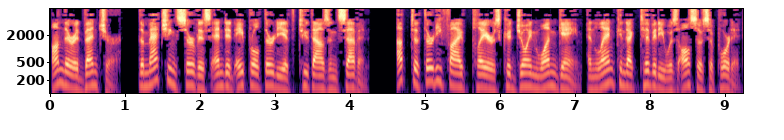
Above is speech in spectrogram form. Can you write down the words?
on their adventure. The matching service ended April 30, 2007. Up to 35 players could join one game, and LAN connectivity was also supported.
